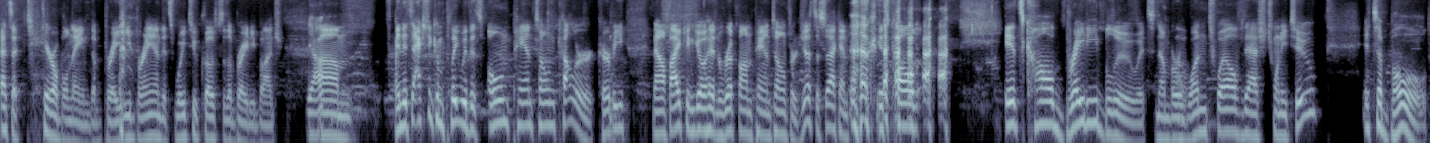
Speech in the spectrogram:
That's a terrible name, the Brady brand. It's way too close to the Brady bunch. Yeah. Um, and it's actually complete with its own Pantone color, Kirby. Now, if I can go ahead and rip on Pantone for just a second, it's called it's called Brady Blue. It's number Oh. 112 22. It's a bold,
